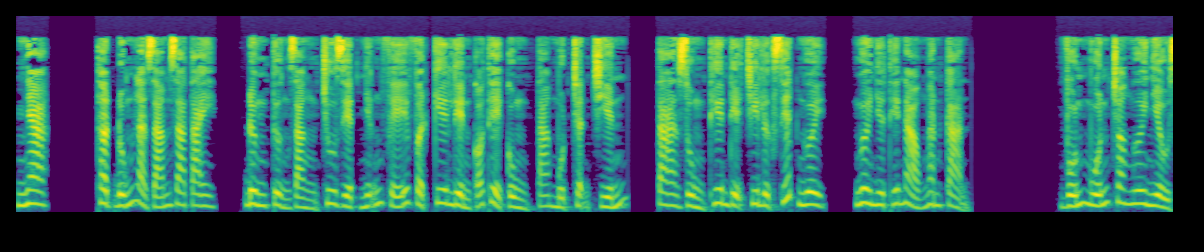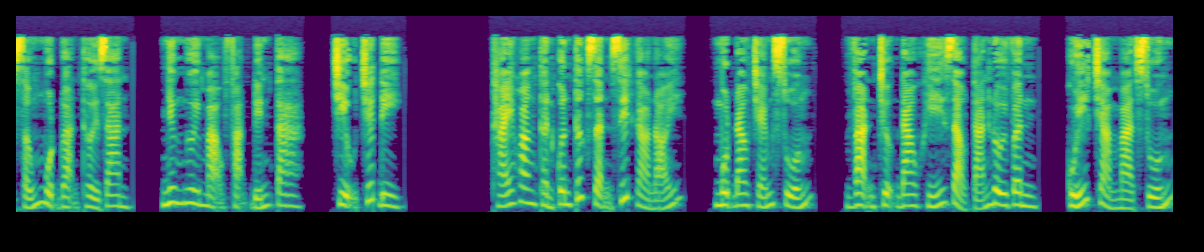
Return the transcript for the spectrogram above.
Nha, thật đúng là dám ra tay. Đừng tưởng rằng chu diệt những phế vật kia liền có thể cùng ta một trận chiến. Ta dùng thiên địa chi lực giết ngươi, ngươi như thế nào ngăn cản? Vốn muốn cho ngươi nhiều sống một đoạn thời gian, nhưng ngươi mạo phạm đến ta, chịu chết đi. Thái Hoang Thần Quân tức giận giết gào nói, một đao chém xuống, vạn trượng đao khí rảo tán lôi vân, cúi chạm mà xuống,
